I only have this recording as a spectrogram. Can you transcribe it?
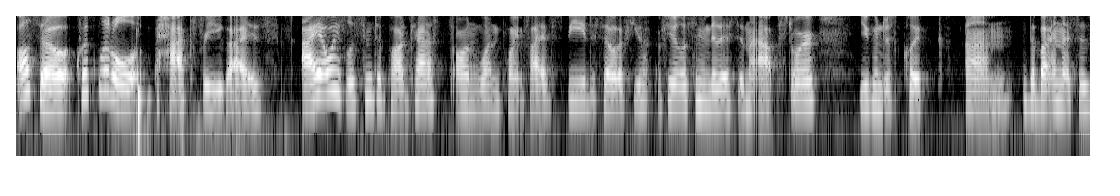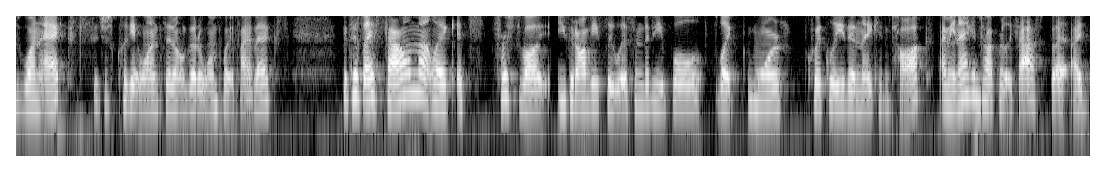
Also, quick little hack for you guys. I always listen to podcasts on 1.5 speed. So if you if you're listening to this in the App Store, you can just click um, the button that says 1x. Just click it once and it'll go to 1.5x. because I found that like it's first of all, you can obviously listen to people like more quickly than they can talk. I mean, I can talk really fast, but I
